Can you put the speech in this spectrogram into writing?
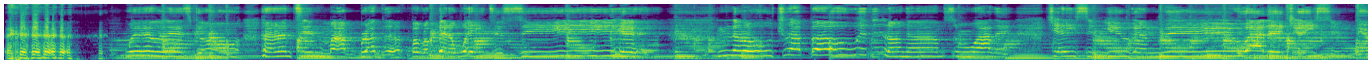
Well, let's go hunting, my brother, for a better way to see. No trouble with the long arms, so why they chasing you and me? Why they chasing you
